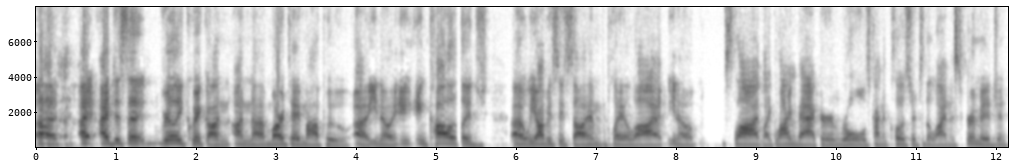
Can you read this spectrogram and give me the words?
uh, I, I, just uh, really quick on on uh, Marte Mapu. Uh, you know, in, in college, we obviously saw him play a lot. You know, slot like linebacker roles, kind of closer to the line of scrimmage, and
